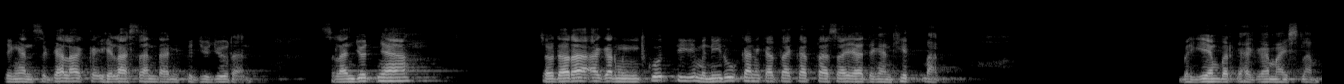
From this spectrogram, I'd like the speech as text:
dengan segala keikhlasan dan kejujuran. Selanjutnya, saudara agar mengikuti menirukan kata-kata saya dengan hikmat bagi yang beragama Islam.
